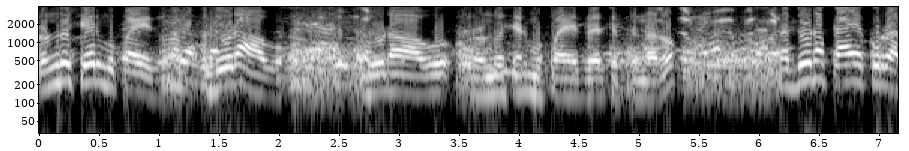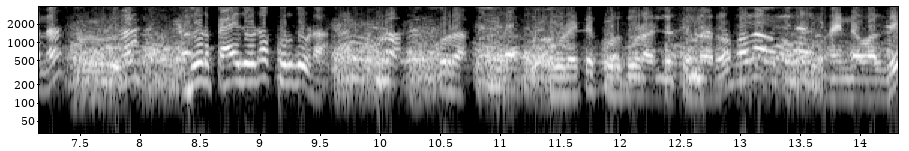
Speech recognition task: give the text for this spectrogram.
రెండు షేర్ ముప్పై ఐదు. దూడ ఆవు. దూడ ఆవు రెండు షేర్ ముప్పై ఐదు వేలు చెప్తున్నారు. నా దూడ పాయ కుర్రానా? దూడ పాయ దూడ కుర్దూడ కుర్ర. దూడైతే కుర్దూడ అని చెప్తున్నారు. ఆయన వాళ్ళది.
